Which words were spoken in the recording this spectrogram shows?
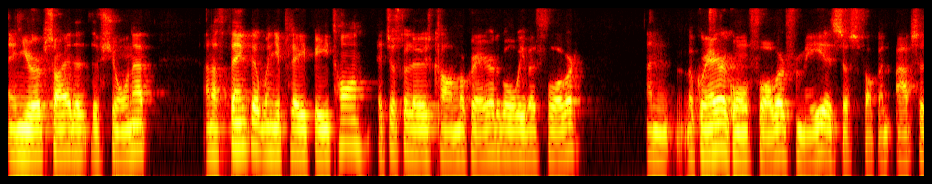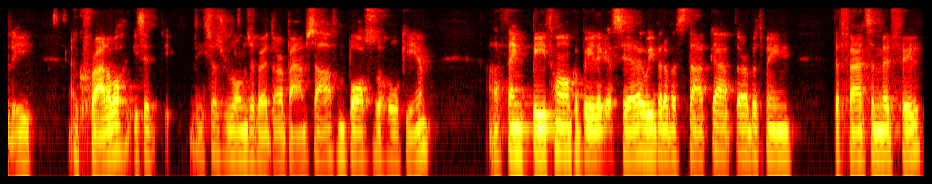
in Europe, sorry, that they've shown that. And I think that when you play Bitton, it just allows Callum McGregor to go a wee bit forward. And McGregor going forward for me is just fucking absolutely incredible. He's a, he just runs about there by himself and bosses the whole game. And I think Bitton could be, like I said, a wee bit of a stopgap there between defence and midfield.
